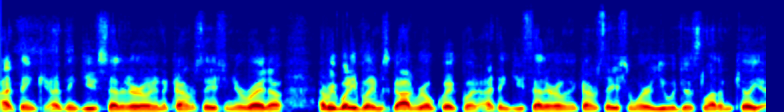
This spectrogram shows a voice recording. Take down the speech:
I think, I think you said it earlier in the conversation. You're right. Uh, everybody blames God real quick, but I think you said it earlier in the conversation where you would just let him kill you.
